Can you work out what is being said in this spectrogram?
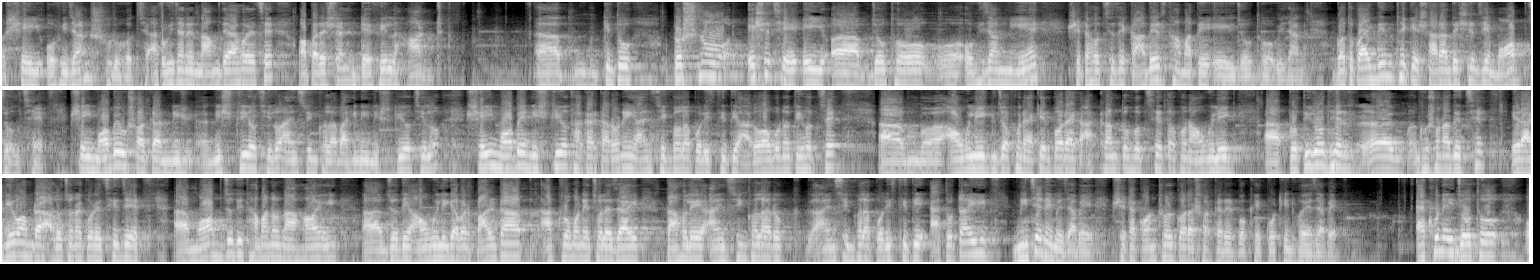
সেই অভিযান শুরু হচ্ছে। অভিযানের নাম দেওয়া হয়েছে অপারেশন ডেভিল হান্ট। কিন্তু প্রশ্ন এসেছে এই যৌথ অভিযান নিয়ে। সেটা হচ্ছে যে কাদের থামাতে এই যৌথ অভিযান? গত কয়েকদিন থেকে সারা দেশে যে মব চলছে, সেই মবেও সরকার নিষ্ক্রিয় ছিল আইন শৃঙ্খলা বাহিনী নিষ্ক্রিয় ছিল। সেই মবে নিষ্ক্রিয় থাকার কারণেই আইন শৃঙ্খলা পরিস্থিতি আরও অবনতি হচ্ছে। আওয়ামী লীগ যখন একের পর এক আক্রান্ত হচ্ছে, তখন আওয়ামী লীগ প্রতিরোধের ঘোষণা দিচ্ছে। এর আগেও আমরা আলোচনা করেছি যে মব যদি থামানো না হয় যদি আওয়ামী লীগ আবার পাল্টা আক্রমণে চলে যায়, তাহলে আইন শৃঙ্খলা আইন শৃঙ্খলা পরিস্থিতি এতটাই নিচে নেমে যাবে, সেটা কন্ট্রোল করা সরকারের পক্ষে কঠিন হয়ে যাবে। এখন এই যৌথ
